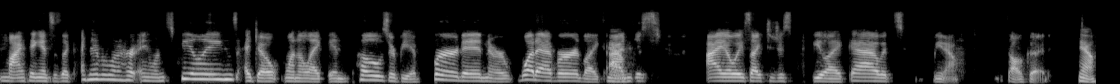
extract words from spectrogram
my thing is is like I never want to hurt anyone's feelings. I don't want to like impose or be a burden or whatever. Like Yeah. I'm just I always like to just be like, oh, it's you know, it's all good. Yeah.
